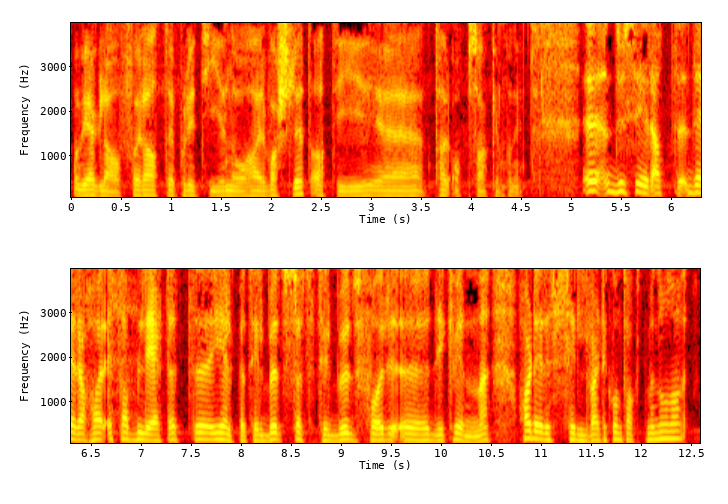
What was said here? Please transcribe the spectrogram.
og vi er glad for at politiet nå har varslet at de tar opp saken på nytt. Du sier at dere har etablert et eh, hjelpetilbud, støttetilbud for eh, de kvinnene. Har dere selv vært i kontakt med noen av dem?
